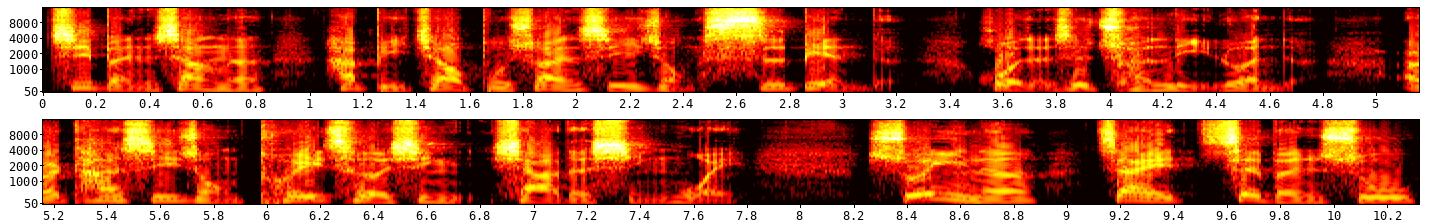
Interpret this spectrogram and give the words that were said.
基本上呢，它比较不算是一种思辨的，或者是纯理论的，而它是一种推测性下的行为。所以呢，在这本书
